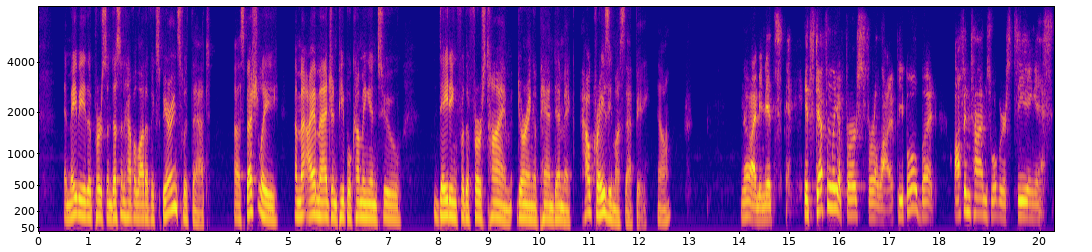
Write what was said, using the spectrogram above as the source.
and maybe the person doesn't have a lot of experience with that especially i imagine people coming into dating for the first time during a pandemic. How crazy must that be? You know? No, I mean it's it's definitely a first for a lot of people, but oftentimes what we're seeing is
